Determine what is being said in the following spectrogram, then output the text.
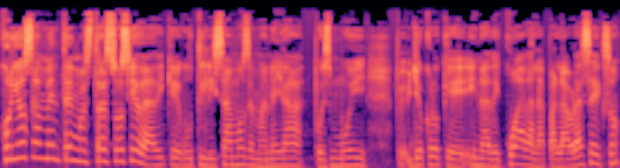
Curiosamente, en nuestra sociedad, y que utilizamos de manera, pues muy, yo creo que inadecuada la palabra sexo,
